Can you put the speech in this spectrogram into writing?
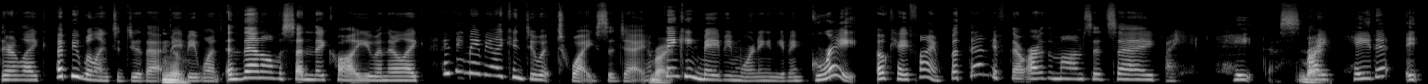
they're like i'd be willing to do that Yeah. maybe once. And then all of a sudden they call you and they're like i think maybe i can do it twice a day. I'm Right. thinking maybe morning and evening. Great. Okay fine. But then if there are the moms that say i hate this. Right. i hate it it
